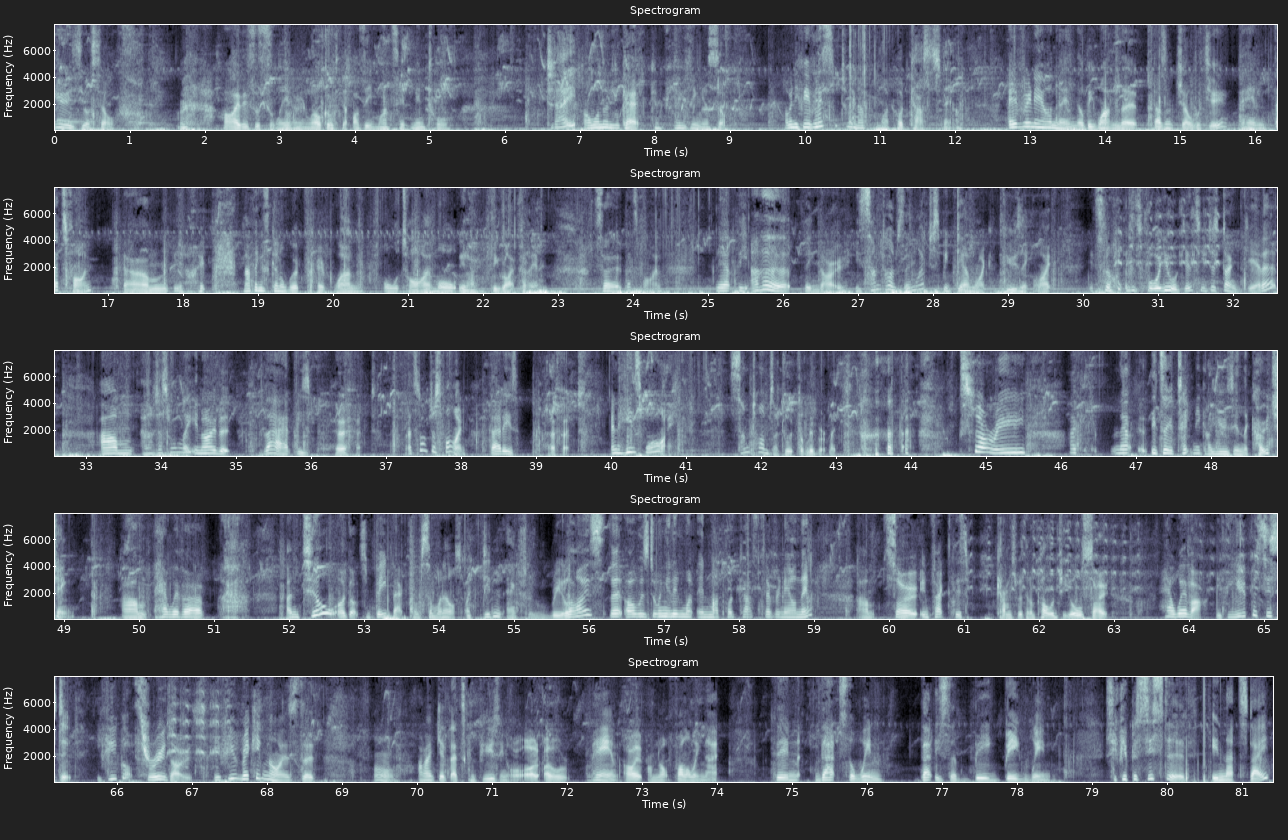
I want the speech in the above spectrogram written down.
Confuse yourself. Hi, this is Selena, and welcome to the Aussie Mindset Mentor. Today, I want to look at confusing yourself. I mean, if you've listened to enough of my podcasts now, every now and then there'll be one that doesn't gel with you, and that's fine. Um, you know, nothing's going to work for everyone all the time, or you know, be right for them. So that's fine. Now, the other thing though is sometimes they might just be downright confusing. Like, it's not that it's for you or against you, just don't get it. Um, and I just want to let you know that that is perfect. That's not just fine, that is perfect. And here's why. Sometimes I do it deliberately. Sorry. I, now, it's a technique I use in the coaching. Um, however, until I got some feedback from someone else, I didn't actually realise that I was doing it in my, in my podcasts every now and then. Um, so, in fact, this comes with an apology also. However, if you persisted, if you got through those, if you recognise that, oh, I don't get that's confusing, or, or man, I, I'm not following that, then that's the win. That is the big, big win. So if you persisted in that state,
